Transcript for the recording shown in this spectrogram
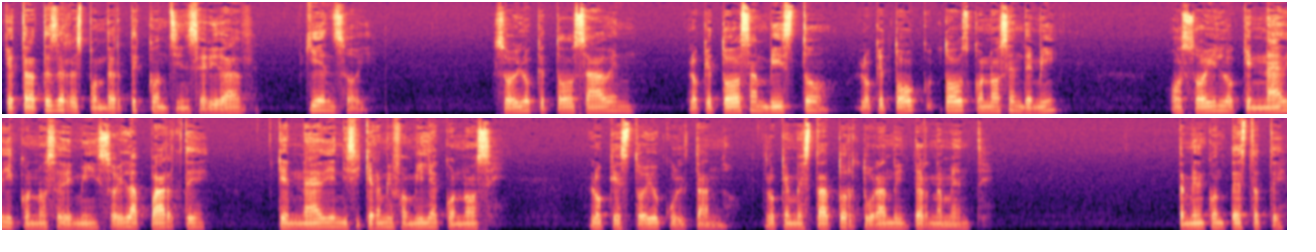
que trates de responderte con sinceridad ¿quién soy? ¿Soy lo que todos saben, lo que todos han visto, lo que todos conocen de mí? ¿O soy lo que nadie conoce de mí? ¿Soy la parte que nadie, ni siquiera mi familia, conoce? lo que estoy ocultando, lo que me está torturando internamente. También contéstate,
